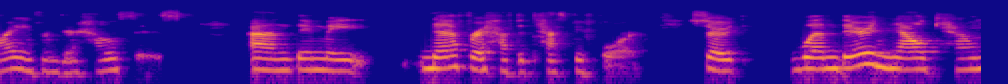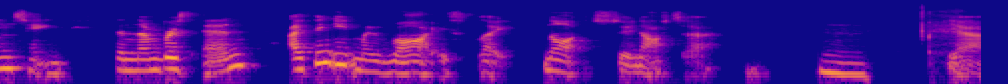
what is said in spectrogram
dying from their houses and they may never have the test before. So when they're now counting the numbers in, I think it may rise, like not soon after. Hmm. Yeah.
